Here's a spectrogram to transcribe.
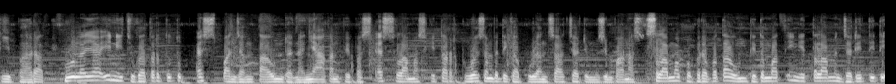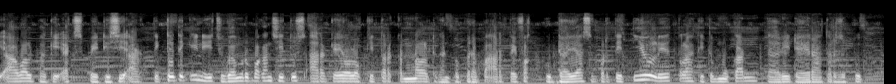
di barat. Wilayah ini juga tertutup es sepanjang tahun dan hanya akan bebas es selama sekitar 2-3 bulan saja di musim panas. Selama beberapa tahun di tempat ini telah menjadi titik awal bagi ekspedisi Arktik. Titik ini juga merupakan situs arkeologi terkenal dengan beberapa artefak budaya seperti tiole telah ditemukan dari daerah tersebut.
